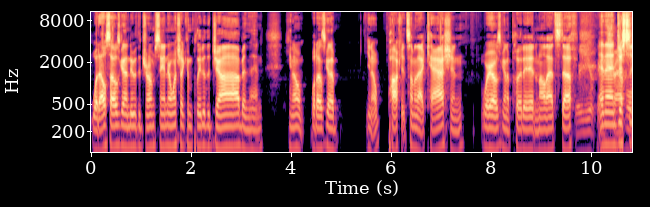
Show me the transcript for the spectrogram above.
what else I was going to do with the drum sander once I completed the job, and then you know what I was going to, you know, pocket some of that cash and where I was going to put it and all that stuff. and then just to-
